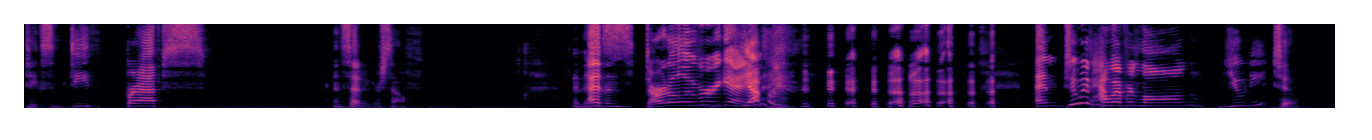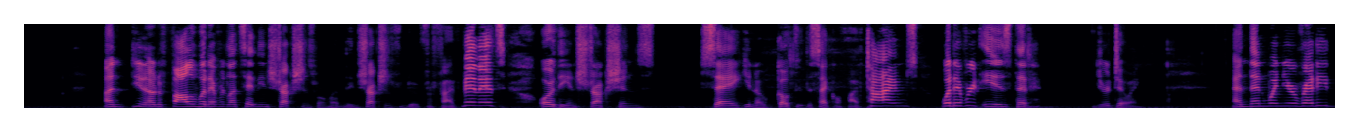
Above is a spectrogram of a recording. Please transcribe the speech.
Take some deep breaths and center yourself. And then, And then- start all over again. Yep. and do it however long you need to. And you know, to follow whatever, let's say the instructions were, whether the instructions were do it for five minutes, or the instructions say, you know, go through the cycle five times, whatever it is that you're doing. And then when you're ready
